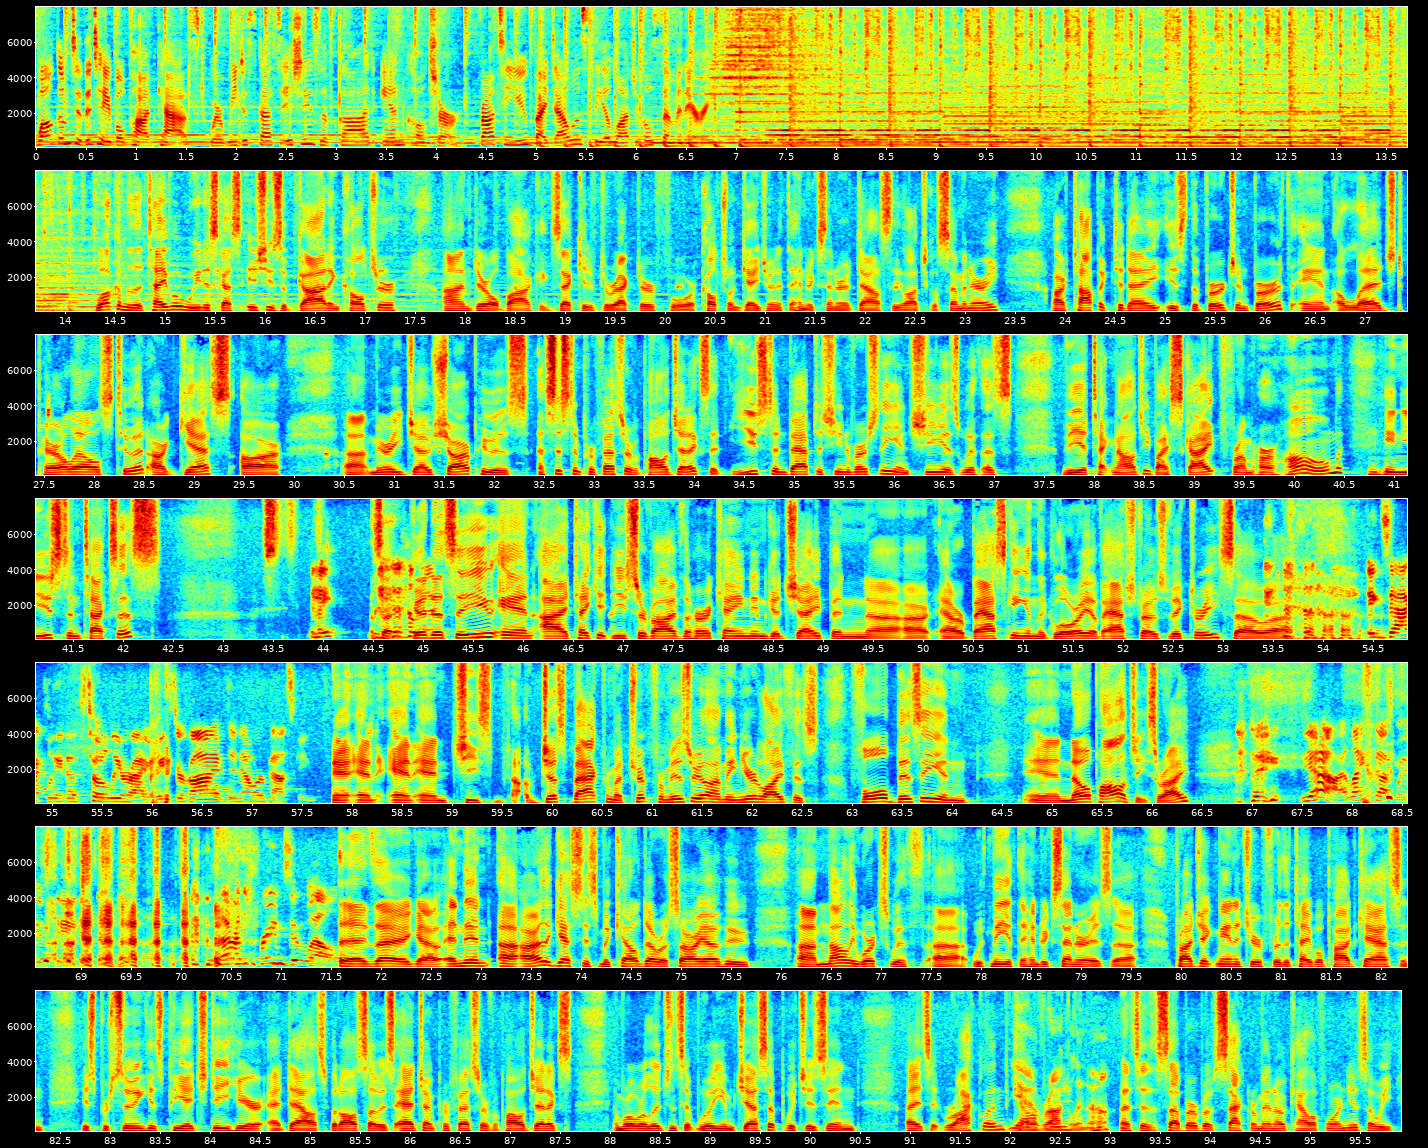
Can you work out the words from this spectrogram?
Welcome to the Table Podcast, where we discuss issues of God and culture. Brought to you by Dallas Theological Seminary. Welcome to the table. We discuss issues of God and culture. I'm Darrell Bock, Executive Director for Cultural Engagement at the Hendricks Center at Dallas Theological Seminary. Our topic today is the virgin birth and alleged parallels to it. Our guests are uh, Mary Jo Sharp, who is Assistant Professor of Apologetics at Houston Baptist University, and she is with us via technology by Skype from her home mm-hmm. in Houston, Texas. Hey. So good to see you, and I take it you survived the hurricane in good shape and uh, are, are basking in the glory of Astros victory. So uh, exactly, that's totally right. We survived, and now we're basking. And, and and and she's just back from a trip from Israel. I mean, your life is full, busy, and and no apologies, right? yeah, I like that way of saying it. that really frames it well. Uh, there you go. And then uh, our other guest is Mikel Del Rosario, who um, not only works with uh, with me at the Hendricks Center as a project manager for the Table Podcast and is pursuing his PhD here at Dallas, but also is adjunct professor of apologetics and world religions at William Jessup, which is in uh, is it Rockland? Yeah, California? Rocklin. Uh huh. That's a suburb of Sacramento, California. So we,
